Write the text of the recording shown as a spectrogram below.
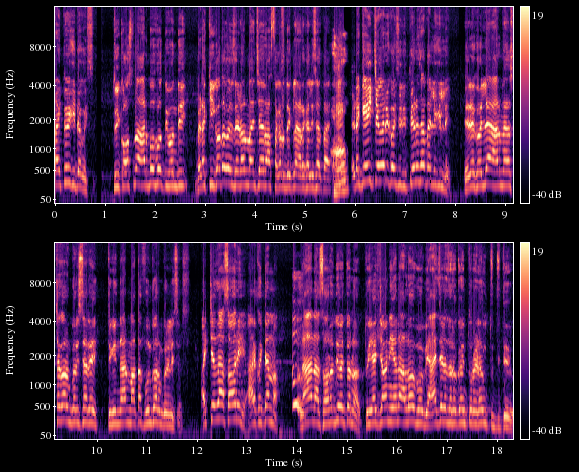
আই তুই কিটা কইছি। তুই কস না আর বউ প্রতিবন্ধী। বেটা কি কথা কইছিস এটা মানছে রাস্তাঘাট দেখলে আর খালি সাতায় এটা কে ইচ্ছে করে কইছি রে? তুই সাথে লিখিলে। এরে কইলে আর ম্যাচটা গরম করিস না রে। তুই কিন্তু আর মাথা ফুল গরম করে লিছস। আচ্ছা যা সরি আর কইতাম না। না না সরদি হইতো না। তুই আজ নিয়ে না আলো বলবি আজ এটা ধরো কই তোর এটা উত্তর দিতে হইব।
